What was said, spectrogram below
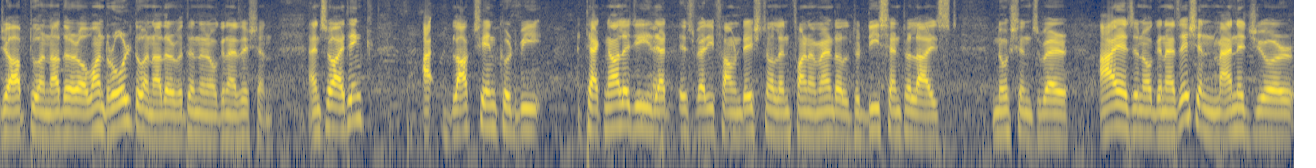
job to another or one role to another within an organization. And so I think uh, blockchain could be technology yeah. that is very foundational and fundamental to decentralized notions where I as an organization manage your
